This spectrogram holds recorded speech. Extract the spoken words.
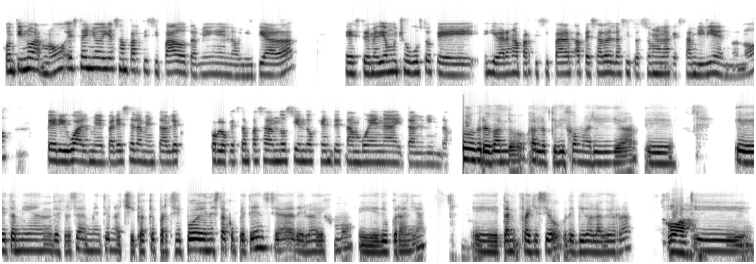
continuar, ¿no? Este año ellas han participado también en la Olimpiada este, me dio mucho gusto que llegaran a participar a pesar de la situación en la que están viviendo, ¿no? Pero igual me parece lamentable por lo que están pasando siendo gente tan buena y tan linda. Agregando a lo que dijo María, eh, eh, también desgraciadamente una chica que participó en esta competencia de la EGMO eh, de Ucrania falleció debido a la guerra. Y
